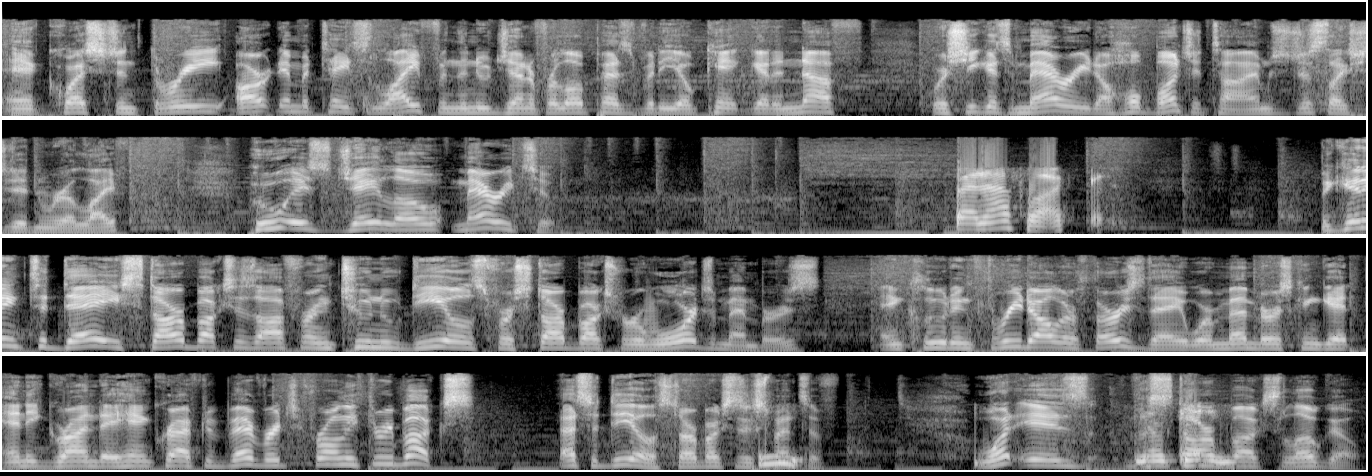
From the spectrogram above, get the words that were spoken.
And question three Art imitates life in the new Jennifer Lopez video Can't Get Enough, where she gets married a whole bunch of times, just like she did in real life. Who is J-Lo married to? Ben Affleck. Beginning today, Starbucks is offering two new deals for Starbucks Rewards members, including $3 Thursday, where members can get any grande handcrafted beverage for only three bucks. That's a deal. Starbucks is expensive. What is the No kidding. Starbucks logo?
